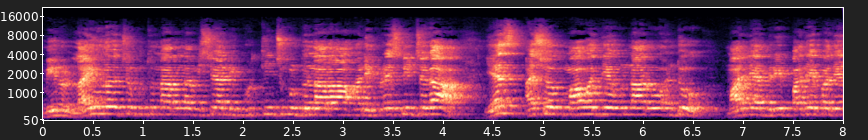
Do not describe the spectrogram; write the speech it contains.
మీరు లైవ్లో చెబుతున్నారన్న విషయాన్ని గుర్తించుకుంటున్నారా అని ప్రశ్నించగా ఎస్ అశోక్ మా మధ్య ఉన్నారు అంటూ మాల్యాద్రి పదే పదే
